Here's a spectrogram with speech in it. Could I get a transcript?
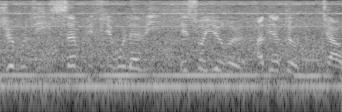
Je vous dis simplifiez-vous la vie et soyez heureux. À bientôt. Ciao.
